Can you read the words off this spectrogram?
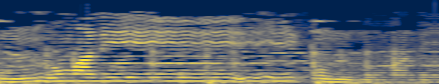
කුන්නුමනි කුන්නුමනි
